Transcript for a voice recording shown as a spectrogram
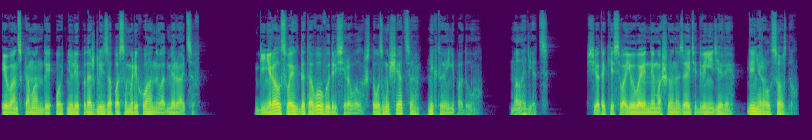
Иван с командой отняли и подожгли запасы марихуаны у адмиральцев. Генерал своих до того выдрессировал, что возмущаться никто и не подумал. Молодец. Все-таки свою военную машину за эти две недели генерал создал.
